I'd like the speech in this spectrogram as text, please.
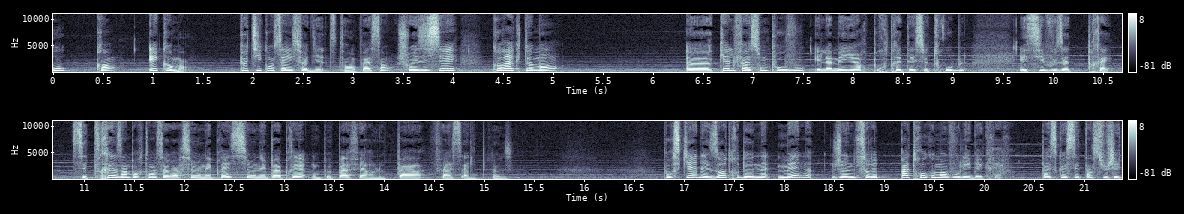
où, quand et comment. Petit conseil soit dit en passant, choisissez correctement euh, quelle façon pour vous est la meilleure pour traiter ce trouble et si vous êtes prêt? C'est très important de savoir si on est prêt. Si on n'est pas prêt, on ne peut pas faire le pas face à l'hypnose. Pour ce qui est des autres domaines, je ne saurais pas trop comment vous les décrire. Parce que c'est un sujet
